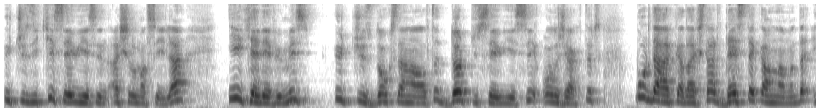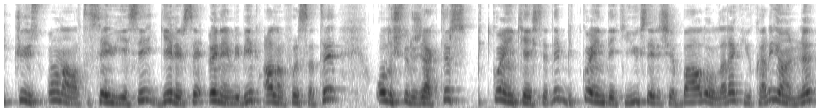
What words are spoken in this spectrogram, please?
302 seviyesinin aşılmasıyla ilk hedefimiz 396-400 seviyesi olacaktır. Burada arkadaşlar destek anlamında 216 seviyesi gelirse önemli bir alım fırsatı oluşturacaktır. Bitcoin Cash'te de Bitcoin'deki yükselişe bağlı olarak yukarı yönlü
